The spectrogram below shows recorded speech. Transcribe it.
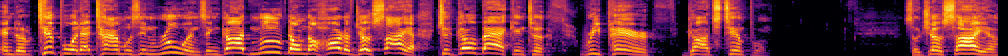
and the temple at that time was in ruins. And God moved on the heart of Josiah to go back and to repair God's temple. So Josiah,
